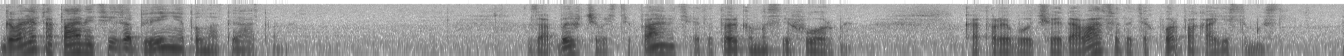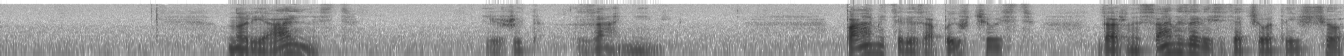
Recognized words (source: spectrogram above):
Говорят о памяти и забвении полноты атмана. Забывчивость и память – это только мыслеформы, которые будут чередоваться до тех пор, пока есть мысли. Но реальность лежит за ними. Память или забывчивость должны сами зависеть от чего-то еще,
